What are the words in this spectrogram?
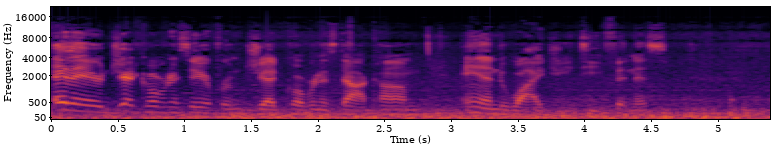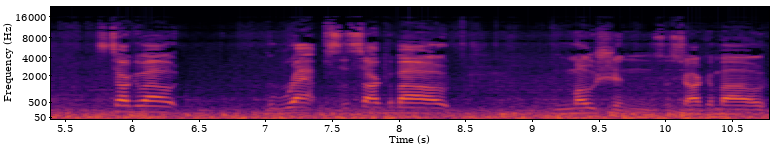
Hey there, Jed Coverness here from JedCoverness.com and YGT Fitness. Let's talk about reps. Let's talk about motions. Let's talk about.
